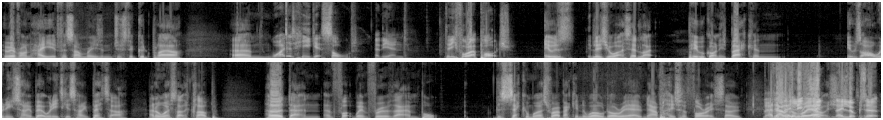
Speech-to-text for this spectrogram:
who everyone hated for some reason, just a good player. Um, Why did he get sold at the end? Did he fall out of Poch? it was literally what I said. Like people got on his back, and it was oh, we need something better. We need to get something better, and almost like the club heard that and and went through with that and bought the second worst right back in the world, Aurier, who now plays for Forest. So They, And now they, Royal, they- they looked at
